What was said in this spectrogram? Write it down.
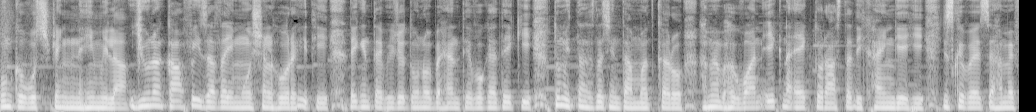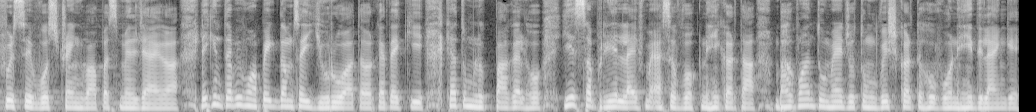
उनको वो स्ट्रिंग नहीं मिला। यूना काफ़ी ज़्यादा इमोशनल हो रही थी, लेकिन तभी जो दोनों बहन थे, वो कहते कि, तुम इतना ज़्यादा चिंता मत करो, हमें भगवान एक ना एक तो रास्ता दिखाएँगे ही, जिसकी वजह से हमें फिर से वो स्ट्रिंग वापस मिल जाएगा। लेकिन तभी वहाँ पे एकदम से यूरो आता है और कहता है कि, क्या तुम लोग पागल हो? ये सब रियल लाइफ में ऐसे वर्क नहीं करता। भगवान तुम्हें जो तुम विश करते हो, वो नहीं दिलाएँगे।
